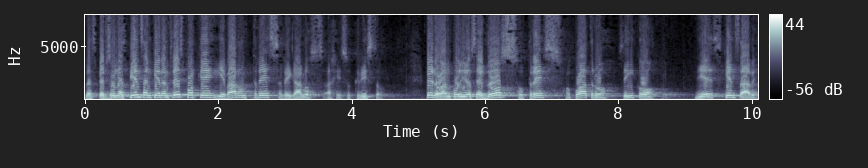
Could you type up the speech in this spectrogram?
las personas piensan que eran tres porque llevaron tres regalos a Jesucristo. Pero han podido ser dos o tres o cuatro, cinco, diez, quién sabe,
